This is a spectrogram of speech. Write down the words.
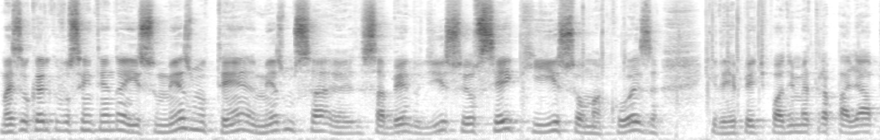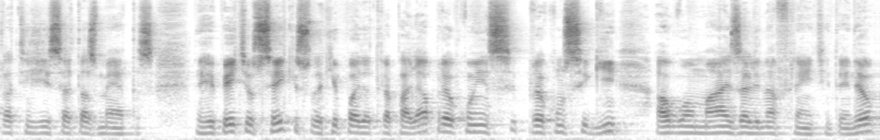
mas eu quero que você entenda isso. Mesmo, tendo, mesmo eh, sabendo disso, eu sei que isso é uma coisa que de repente pode me atrapalhar para atingir certas metas. De repente eu sei que isso daqui pode atrapalhar para eu, conhecer, eu conseguir algo a mais ali na frente, entendeu?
